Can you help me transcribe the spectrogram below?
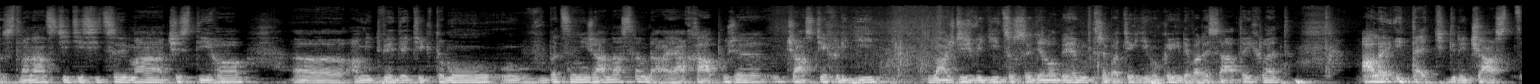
z 12 tisíci má čistýho Eh, a mít dvě děti k tomu vůbec není žádná sranda. A já chápu, že část těch lidí, zvlášť když vidí, co se dělo během třeba těch divokých 90. let, ale i teď, kdy část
